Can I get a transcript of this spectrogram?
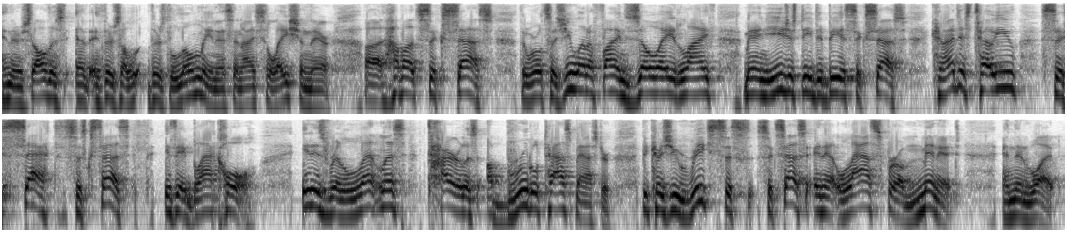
And there's all this there's a there's loneliness and isolation there uh, how about success? The world says you want to find zoe life? Man you just need to be a success. Can i just tell you success success is a black hole. It is relentless tireless a brutal taskmaster because you reach su- success and it lasts for a minute and then what?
